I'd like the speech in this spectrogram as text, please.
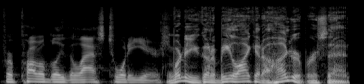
for probably the last 20 years. What are you going to be like at 100%?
